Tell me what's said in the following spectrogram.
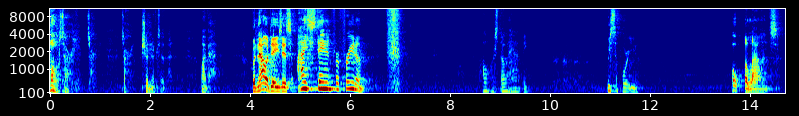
Oh, sorry, sorry, sorry. I should have never said that. My bad. But nowadays it's, I stand for freedom. Oh, we're so happy. We support you. Oh, allowance.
